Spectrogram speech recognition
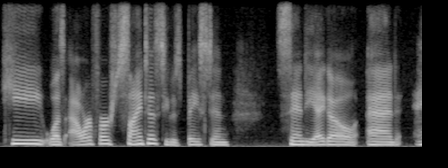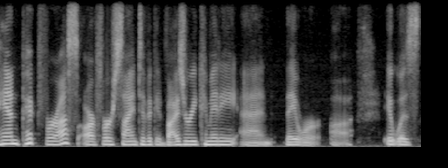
he was our first scientist. He was based in San Diego and handpicked for us our first scientific advisory committee. And they were, uh, it was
